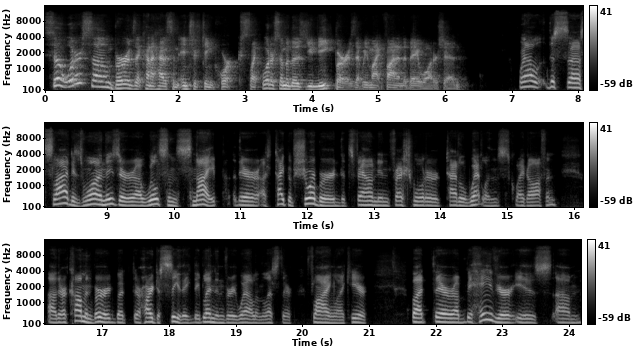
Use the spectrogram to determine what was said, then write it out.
So, what are some birds that kind of have some interesting quirks? Like, what are some of those unique birds that we might find in the Bay watershed? Well, this uh, slide is one. These are uh, Wilson snipe, they're a type of shorebird that's found in freshwater tidal wetlands quite often. Uh, they're a common bird, but they're hard to see. They, they blend in very well unless they're flying like here. But their uh, behavior is um,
